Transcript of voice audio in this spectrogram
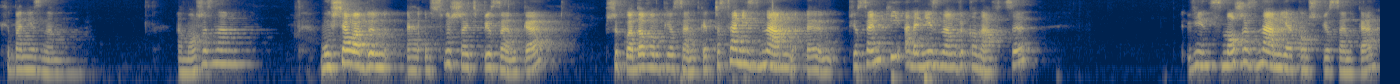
Chyba nie znam. A może znam? Musiałabym e, usłyszeć piosenkę, przykładową piosenkę. Czasami znam piosenki, ale nie znam wykonawcy więc może znam jakąś piosenkę.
